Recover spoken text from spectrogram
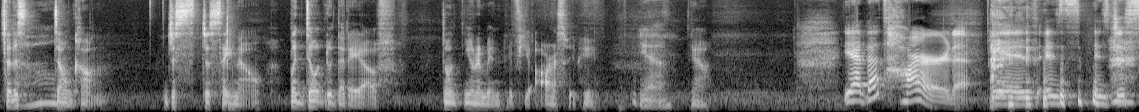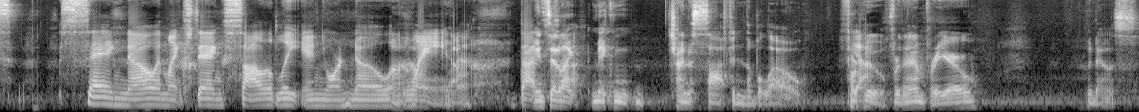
So just oh. don't come. Just just say no, but don't do the day of. Don't you know what I mean? If you RSVP, Yeah. yeah. Yeah, that's hard. Is is is just saying no and like staying solidly in your no lane. That's Instead of like making trying to soften the blow. For Yeah. who? For them? For you? Who knows?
